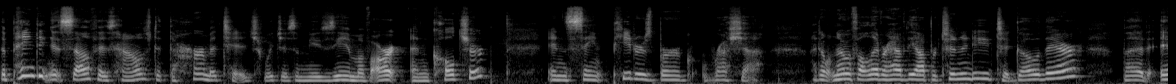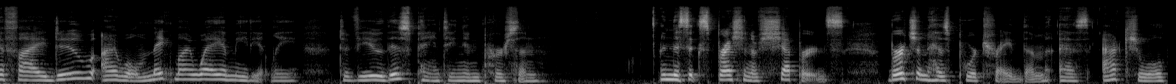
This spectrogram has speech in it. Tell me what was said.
The painting itself is housed at the Hermitage, which is a museum of art and culture in St. Petersburg, Russia. I don't know if I'll ever have the opportunity to go there, but if I do, I will make my way immediately to view this painting in person. In this expression of shepherds, Berchem has portrayed them as actual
